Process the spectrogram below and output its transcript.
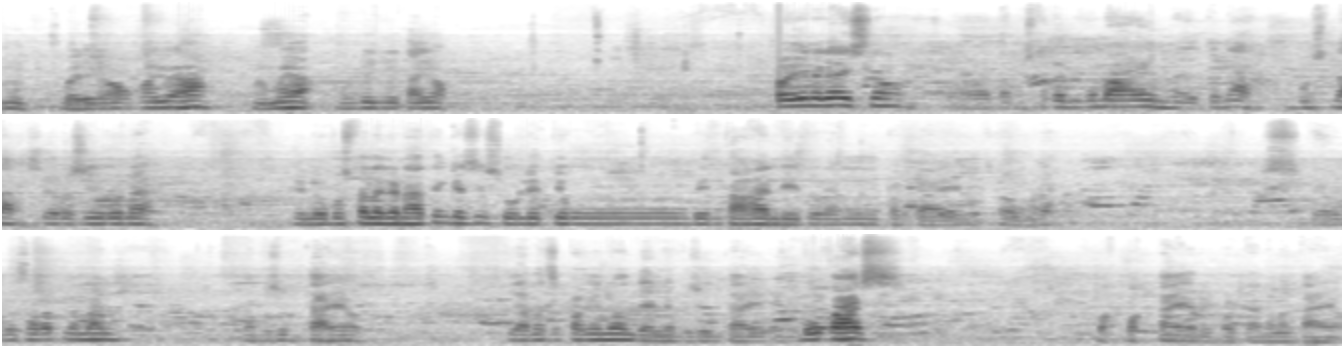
Hmm, balik ako kayo ha. Mamaya, continue tayo. So yun na guys, no? Ah, tapos na kami kumain. Ito na, bus na, 0-0 na. Inubos talaga natin kasi sulit yung bentahan dito ng pagkain. Sobra. Pero masarap naman. Nabusog tayo. Salamat sa Panginoon dahil nabusog tayo. Bukas, bakbak tayo, report na naman tayo.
